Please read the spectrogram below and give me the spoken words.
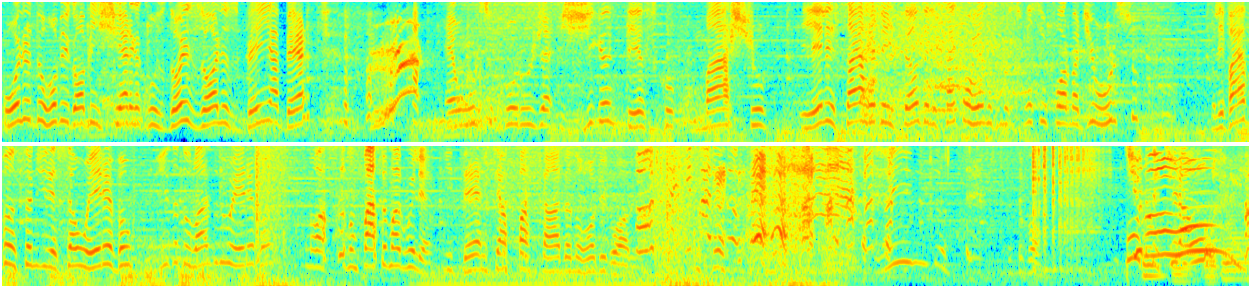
olho do Hobgoblin enxerga com os dois olhos bem abertos. é um urso coruja gigantesco, macho, e ele sai arrebentando, ele sai correndo como se fosse em forma de urso. Ele vai avançando em direção ao Erevan, pisa do lado do Erevan Nossa, não passa uma agulha. e desce a patada no Hobgoblin. Puta que pariu, deu certo. Lindo! Muito bom. Puta, tira um!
